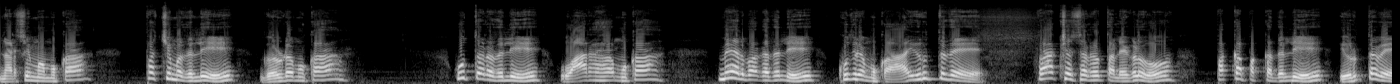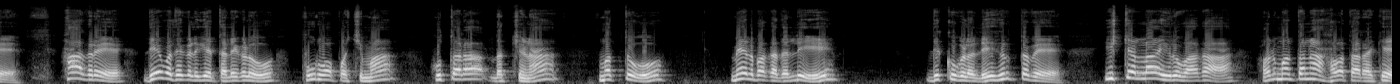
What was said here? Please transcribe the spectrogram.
ನರಸಿಂಹ ಮುಖ ಪಶ್ಚಿಮದಲ್ಲಿ ಗರುಡ ಮುಖ ಉತ್ತರದಲ್ಲಿ ವಾರಹ ಮುಖ ಮೇಲ್ಭಾಗದಲ್ಲಿ ಕುದುರೆ ಮುಖ ಇರುತ್ತದೆ. ರಾಕ್ಷಸರ ತಲೆಗಳು ಪಕ್ಕ ಪಕ್ಕದಲ್ಲಿ ಇರುತ್ತವೆ. ಆದರೆ ದೇವತೆಗಳಿಗೆ ತಲೆಗಳು ಪೂರ್ವ ಪಶ್ಚಿಮ ಉತ್ತರ, ದಕ್ಷಿಣ ಮತ್ತು ಮೇಲ್ಭಾಗದಲ್ಲಿ ದಿಕ್ಕುಗಳಲ್ಲಿ ಇರುತ್ತವೆ. ಇಷ್ಟೆಲ್ಲ ಇರುವಾಗ ಹನುಮಂತನ ಅವತಾರಕ್ಕೆ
